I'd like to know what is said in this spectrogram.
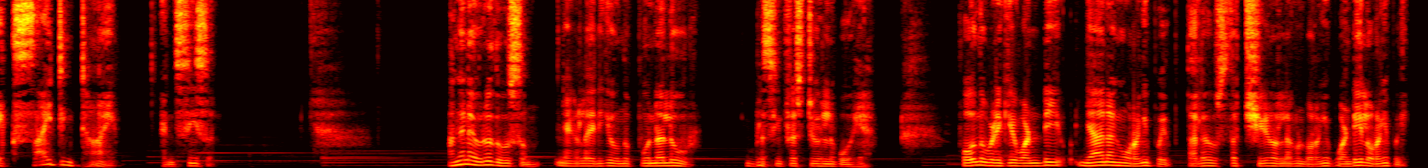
exciting time and season അങ്ങനെ ഒരു ദിവസം ഞങ്ങൾ എനിക്ക് ഒന്ന് പുനലൂർ ബ്ലെസ്സിങ് ഫെസ്റ്റിവലിന് പോവുകയാണ്. പോകുന്ന വഴിക്ക് വണ്ടി ഞാൻ അങ്ങ് ഉറങ്ങിപ്പോയി. തലേ ദിവസത്തെ ക്ഷീണമെല്ലാം കൊണ്ട് ഉറങ്ങി വണ്ടിയിൽ ഉറങ്ങിപ്പോയി.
